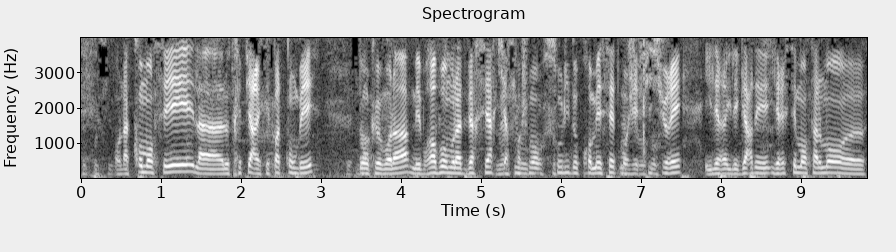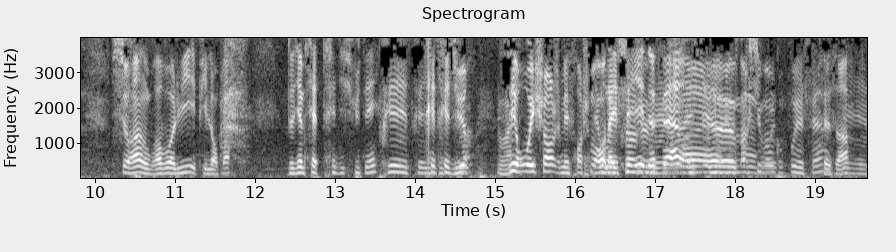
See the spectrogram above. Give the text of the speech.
C'est possible. On a commencé, la- le trépied n'arrêtait pas de tomber. Donc euh, voilà, mais bravo à mon adversaire qui a franchement beaucoup. solide au premier set. Moi j'ai fissuré. Et il est, il est gardé, il est resté mentalement euh, serein. Donc bravo à lui et puis il l'emporte. Deuxième set très disputé, très très très très dur. Ouais. Zéro échange, mais franchement Zéro on a essayé de mais faire euh, le maximum qu'on pouvait faire. C'est ça. Et,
